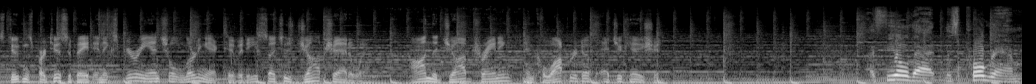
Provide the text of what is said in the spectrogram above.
Students participate in experiential learning activities such as job shadowing, on-the-job training, and cooperative education. I feel that this program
